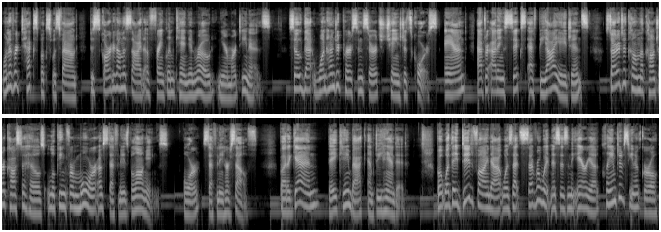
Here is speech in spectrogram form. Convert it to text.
one of her textbooks was found discarded on the side of Franklin Canyon Road near Martinez. So that 100 person search changed its course, and after adding six FBI agents, started to comb the Contra Costa Hills looking for more of Stephanie's belongings, or Stephanie herself. But again, they came back empty handed. But what they did find out was that several witnesses in the area claimed to have seen a girl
